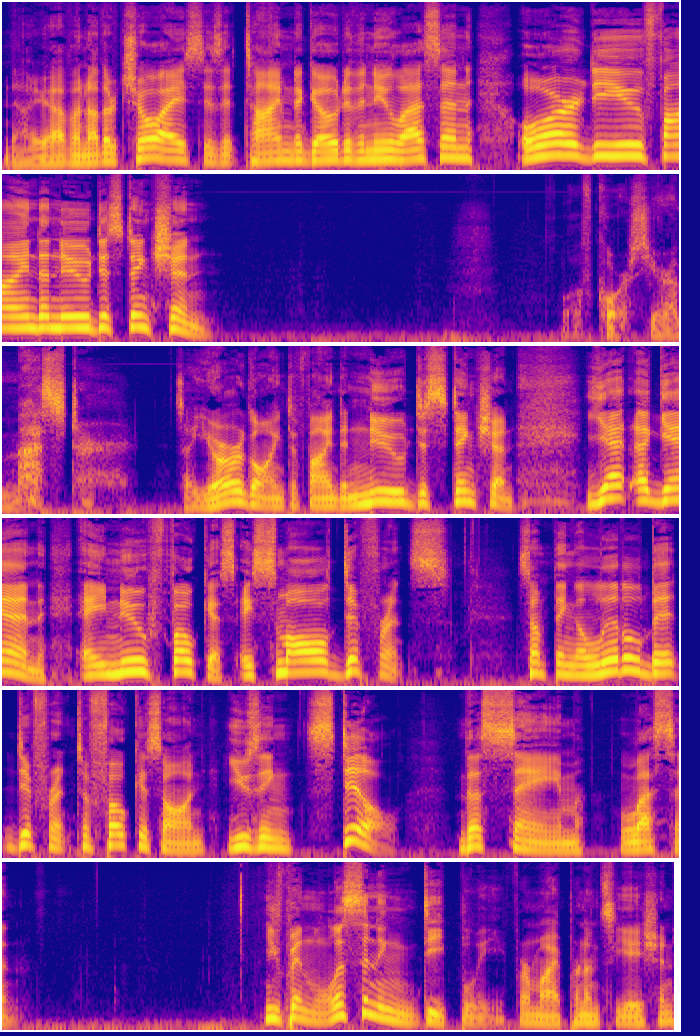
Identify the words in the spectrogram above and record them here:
Now you have another choice. Is it time to go to the new lesson, or do you find a new distinction? Well, of course, you're a master. So you're going to find a new distinction. Yet again, a new focus, a small difference, something a little bit different to focus on using still the same lesson. You've been listening deeply for my pronunciation.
